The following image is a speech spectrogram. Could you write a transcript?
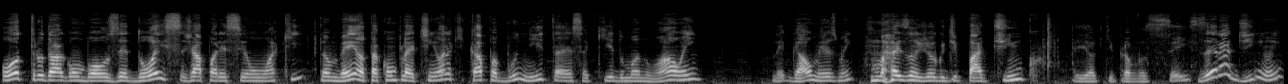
Outro Dragon Ball Z2, já apareceu um aqui. Também, ó, tá completinho. Olha que capa bonita essa aqui do manual, hein? Legal mesmo, hein? Mais um jogo de patinco. Aí aqui para vocês. Zeradinho, hein?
